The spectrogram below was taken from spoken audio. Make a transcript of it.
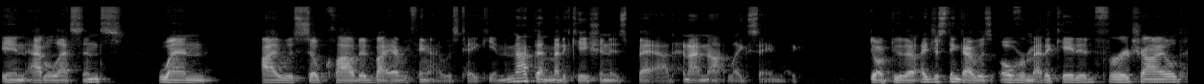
in adolescence when I was so clouded by everything I was taking. And not that medication is bad, and I'm not like saying like don't do that. I just think I was over medicated for a child.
